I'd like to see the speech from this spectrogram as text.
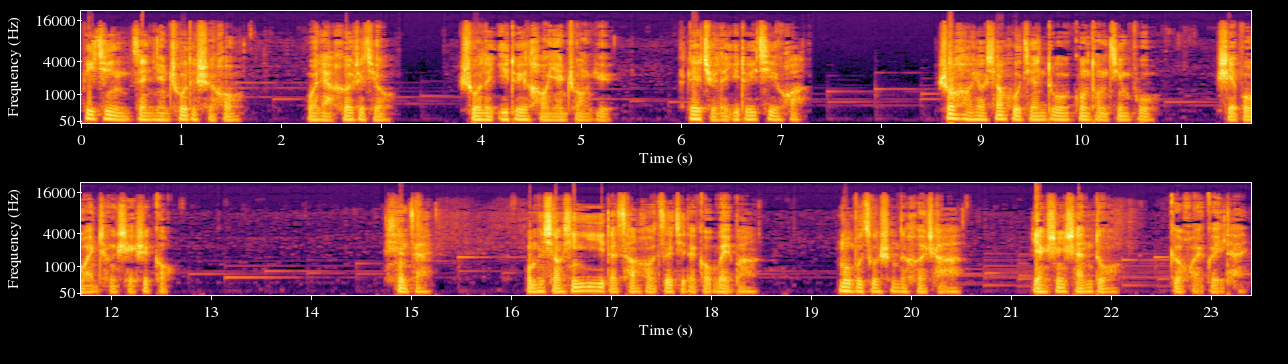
毕竟在年初的时候，我俩喝着酒，说了一堆豪言壮语，列举了一堆计划，说好要相互监督，共同进步，谁不完成谁是狗。现在。我们小心翼翼地藏好自己的狗尾巴，默不作声地喝茶，眼神闪躲，各怀鬼胎。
